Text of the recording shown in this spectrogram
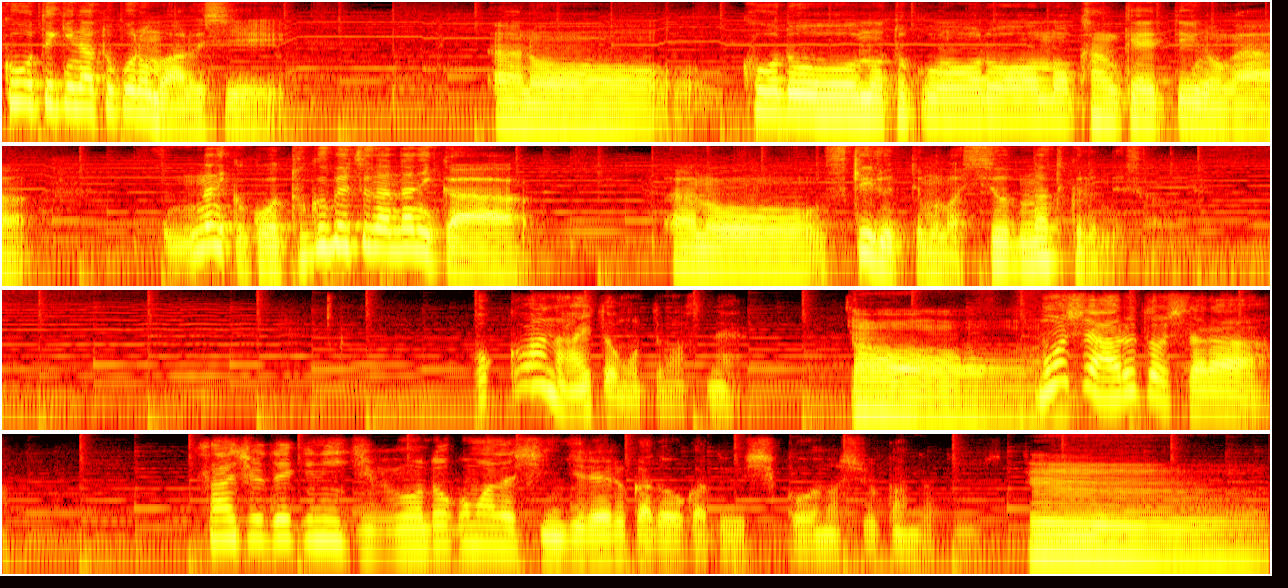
考的なところもあるしあの行動のところの関係っていうのが何かこう特別な何かあのスキルっていうものが必要になってくるんですか？僕はないと思ってますね。もしあるとしたら最終的に自分をどこまで信じれるかどうかという思考の習慣だと思います。うん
